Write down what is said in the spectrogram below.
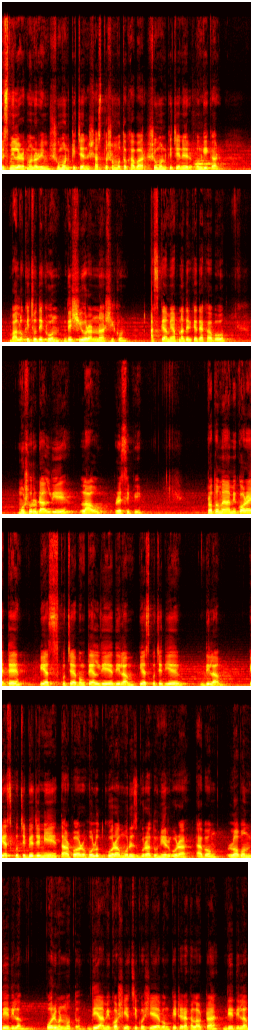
বিসমিল্লা রহমান রহিম। সুমন কিচেন, স্বাস্থ্যসম্মত খাবার, সুমন কিচেনের অঙ্গীকার। ভালো কিছু দেখুন, দেশীয় রান্না শিখুন। আজকে আমি আপনাদেরকে দেখাবো মুসুর ডাল দিয়ে লাউ রেসিপি প্রথমে আমি কড়াইতে পেঁয়াজ কুচি এবং তেল দিয়ে দিলাম। পেঁয়াজ কুচি দিয়ে দিলাম। পেঁয়াজ কুচি ভেজে নিয়ে তারপর হলুদ গুঁড়া, মরিচ গুঁড়া, ধনিয়ার গুঁড়া এবং লবণ দিয়ে দিলাম। পরিমাণ মতো। দিয়ে আমি কষিয়েছি, কষিয়ে এবং কেটে রাখা লাউটা দিয়ে দিলাম,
